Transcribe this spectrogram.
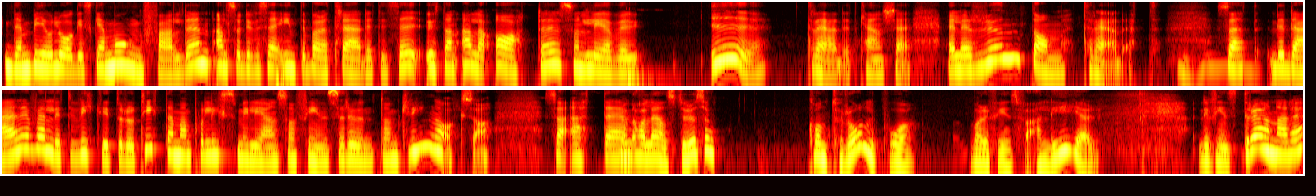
den biologiska mångfalden, alltså det vill säga inte bara trädet i sig, utan alla arter som lever i trädet kanske, eller runt om trädet. Så att det där är väldigt viktigt och då tittar man på livsmiljön som finns runt omkring också. Så att... Eh, Men har Länsstyrelsen kontroll på vad det finns för alléer? Det finns drönare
